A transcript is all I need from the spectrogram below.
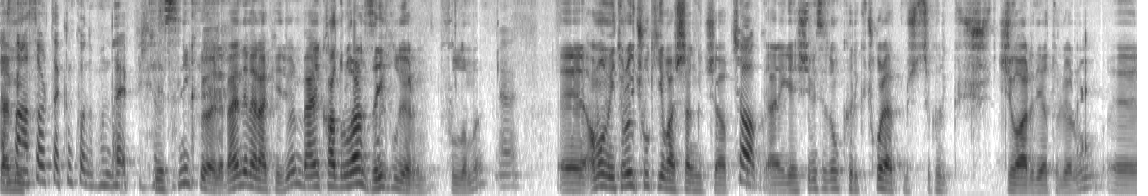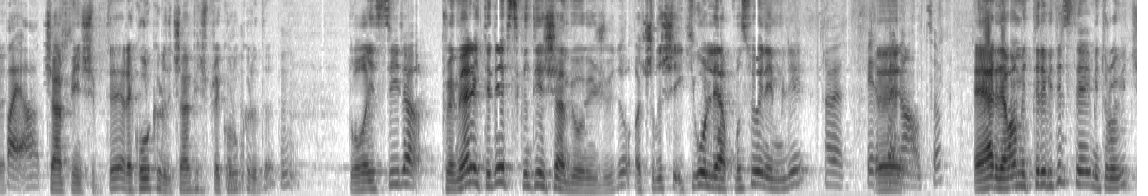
Yani asansör takım konumunda hep biliyorsun. Kesinlikle öyle. Ben de merak ediyorum. Ben kadrolar zayıf buluyorum Fulham'ı. Evet. Ee, ama Mitrovic çok iyi başlangıç yaptı. Çok. Yani geçtiğimiz sezon 43 gol atmıştı. 43 civarı diye hatırlıyorum. Ee, Bayağı. Championship'te. Rekor kırdı. Championship rekoru kırdı. Dolayısıyla Premier Lig'de de hep sıkıntı yaşayan bir oyuncuydu. Açılışı iki golle yapması önemli. Evet. Biri Ee, penaltı. Eğer devam ettirebilirse Mitrovic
